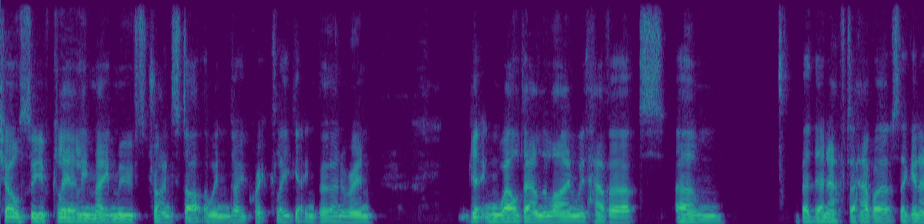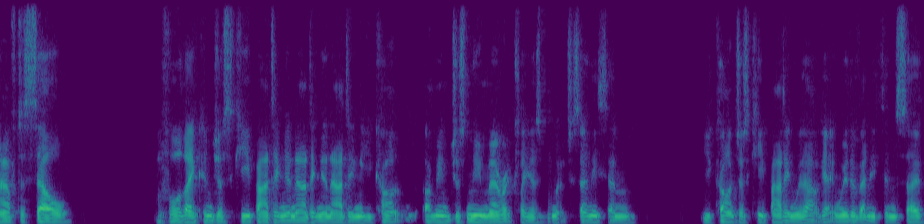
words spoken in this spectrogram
Chelsea have clearly made moves to try and start the window quickly, getting Werner in, getting well down the line with Havertz. Um, but then after Havertz, they're going to have to sell before they can just keep adding and adding and adding. You can't, I mean, just numerically as much as anything, you can't just keep adding without getting rid of anything. So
